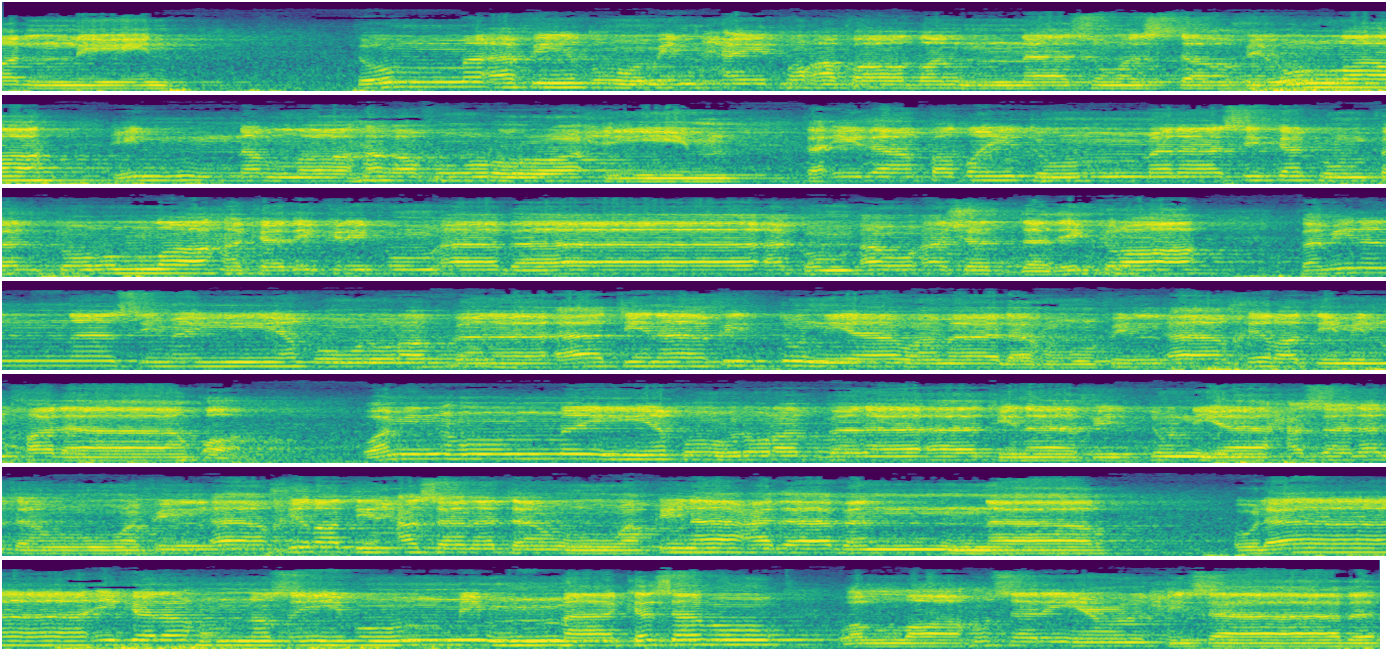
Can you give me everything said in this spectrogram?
الضالين. ثم أفيضوا من حيث أفاض الناس واستغفروا الله إن الله غفور رحيم. فإذا قضيتم مناسككم فاذكروا الله كذكركم آباءكم أو أشد ذكرا. فمن الناس من يقول ربنا آتنا في الدنيا وما له في الآخرة من خلاق. ومنهم من يقول ربنا آتنا في الدنيا حسنة وفي الآخرة حسنة وقنا عذاب النار. أولئك لهم نصيب مما كسبوا والله سريع الحساب.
